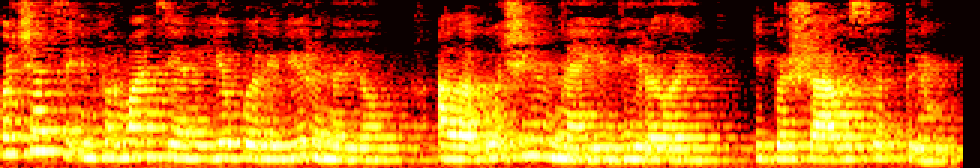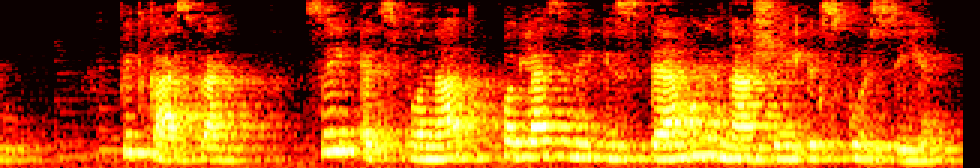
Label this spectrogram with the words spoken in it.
Хоча ця інформація не є перевіреною, але учні в неї вірили і пишалися тим. Підказка. Цей експонат пов'язаний із темою нашої екскурсії.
